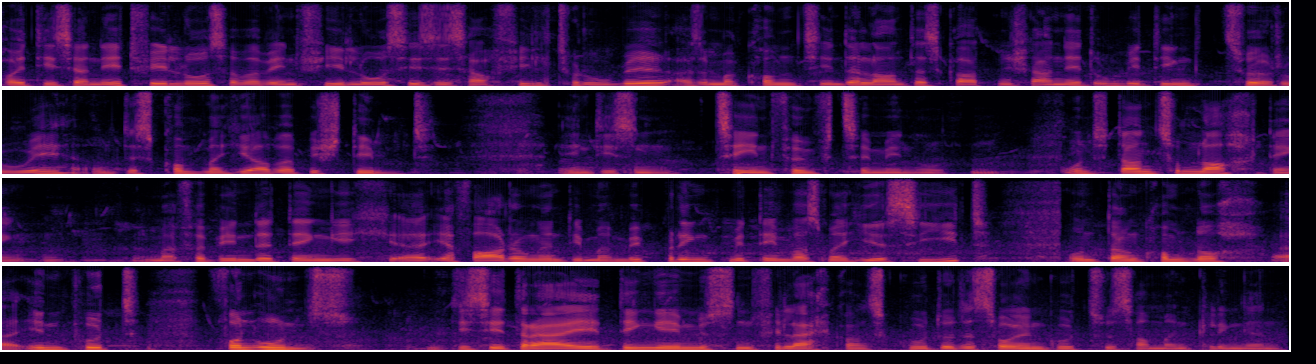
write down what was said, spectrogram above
Heute ist ja nicht viel los, aber wenn viel los ist, ist auch viel Trubel. Also man kommt in der Landesgartenschau nicht unbedingt zur Ruhe und das kommt man hier aber bestimmt in diesen 10, 15 Minuten. Und dann zum Nachdenken. Man verbindet, denke ich, äh, Erfahrungen, die man mitbringt, mit dem, was man hier sieht. Und dann kommt noch äh, Input von uns. Diese drei Dinge müssen vielleicht ganz gut oder sollen gut zusammenklingen.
